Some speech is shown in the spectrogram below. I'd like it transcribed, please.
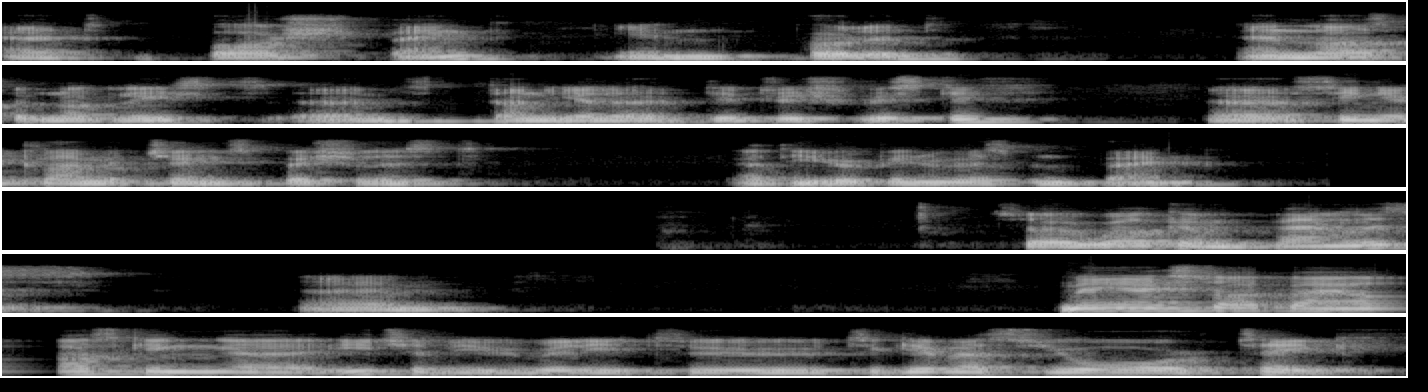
at BOŚ Bank in Poland. And last but not least, um, Daniela Diedrich-Ristic, uh, Senior Climate Change Specialist at the European Investment Bank. So welcome, panelists. Um, may I start by asking uh, each of you really to, to give us your take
